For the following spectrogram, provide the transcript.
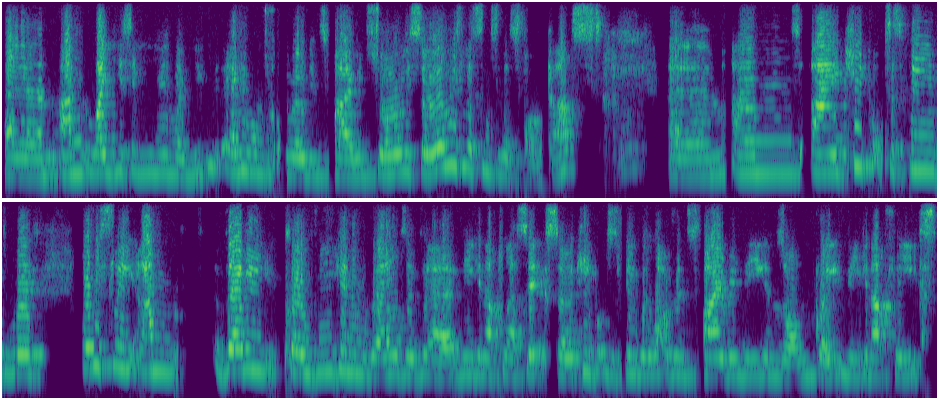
Um, and like you say, you know, you, everyone's got their own inspiring stories, so I always listen to this podcast. Um, and I keep up to speed with obviously I'm very pro-vegan in the world of uh, vegan athletics. So I keep up to speed with a lot of inspiring vegans on great vegan athletes.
